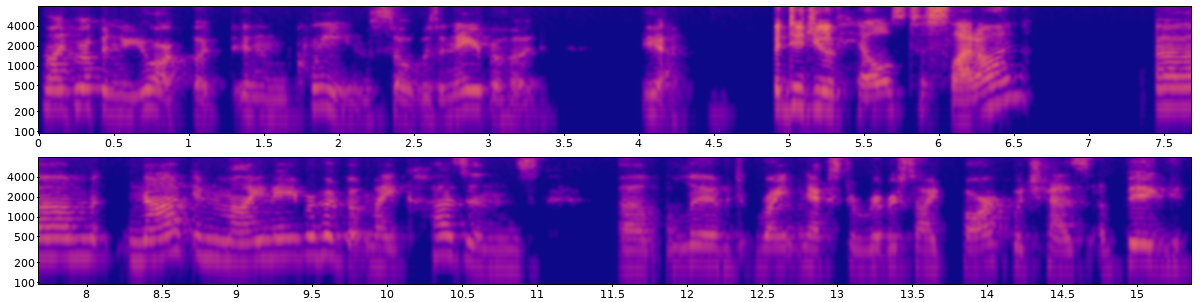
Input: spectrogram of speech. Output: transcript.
Well, I grew up in New York, but in Queens, so it was a neighborhood. Yeah. But did you have hills to sled on? Um, not in my neighborhood, but my cousins uh, lived right next to Riverside Park, which has a big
